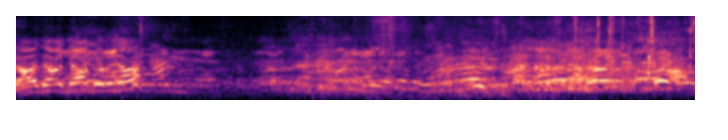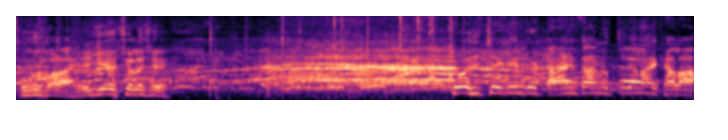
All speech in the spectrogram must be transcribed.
যা যা যা করে যা। পুকুর পাড়া এগিয়ে চলেছে। চলছে কিন্তু টান টান উত্তেজনায় খেলা।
